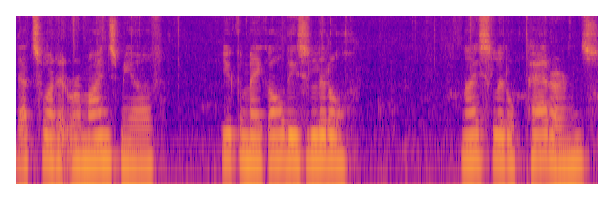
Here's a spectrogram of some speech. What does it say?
That's what it reminds me of. You can make all these little, nice little patterns.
